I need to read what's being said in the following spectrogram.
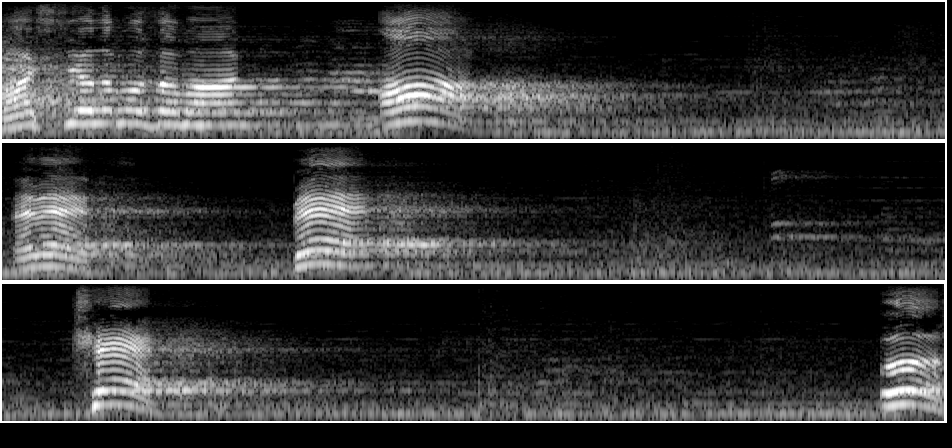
Başlayalım o zaman. A. Evet. B. K. I.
